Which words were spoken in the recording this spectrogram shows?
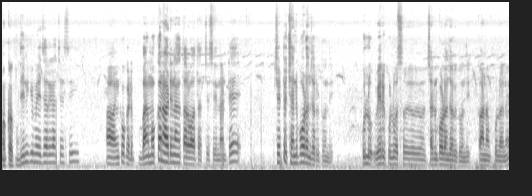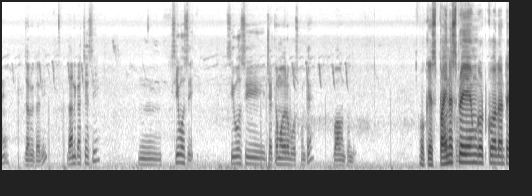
మొక్కకు? దీనికి మేజర్గా వచ్చేసి ఇంకొకటి మొక్క నాటిన తర్వాత వచ్చేసి ఏంటంటే చెట్టు చనిపోవడం జరుగుతుంది. కుళ్ళు వేరే కుళ్ళు చనిపోవడం జరుగుతుంది. కాండం కుళ్ళు అనే జరుగుతుంది. దానికి వచ్చేసి సిఓసి సిఓసి చెట్ల మొదలు పోసుకుంటే బాగుంటుంది. ఓకే. పైన. స్ప్రే ఏం కొట్టుకోవాలంటే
